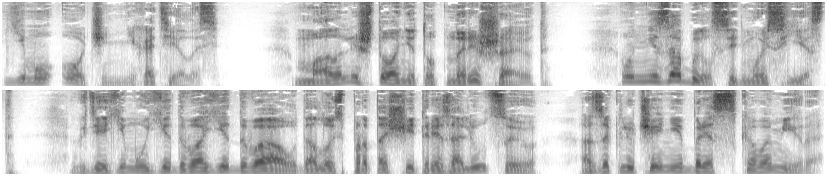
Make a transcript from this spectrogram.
ему очень не хотелось. Мало ли что они тут нарешают. Он не забыл седьмой съезд, где ему едва-едва удалось протащить резолюцию о заключении Брестского мира.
